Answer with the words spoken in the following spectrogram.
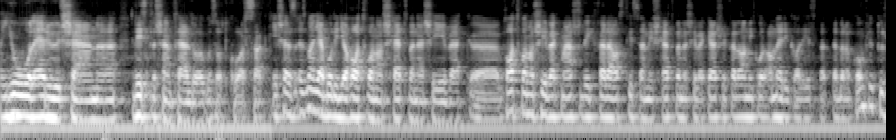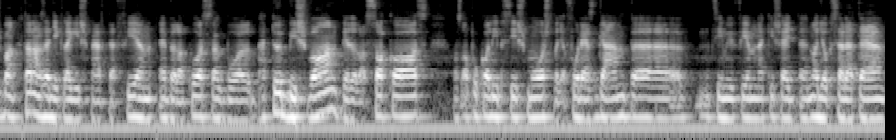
jól, erősen, részletesen feldolgozott korszak. És ez, ez nagyjából így a 60-as, 70-es évek 60-as évek második fele, azt hiszem, és 70-es évek első fele, amikor Amerika részt vett ebben a konfliktusban. Talán az egyik legismertebb film ebből a korszakból, hát több is van, például a Szakasz, az Apokalipszis most, vagy a Forrest Gump című filmnek is egy nagyobb szerete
